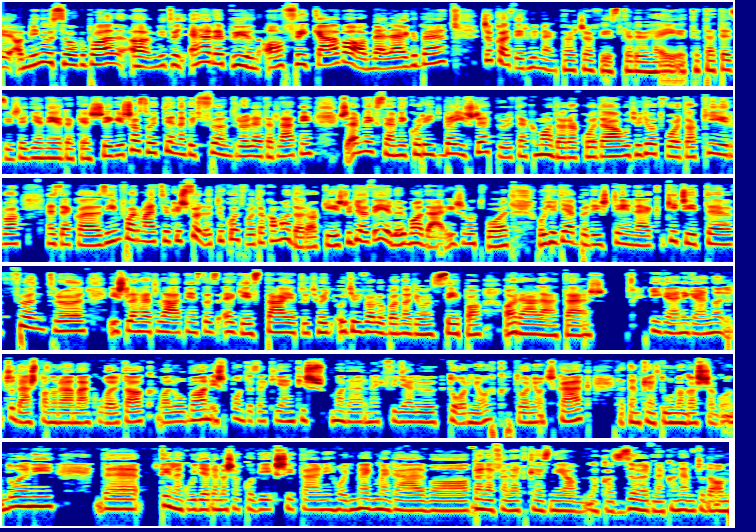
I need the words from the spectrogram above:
a mínuszokban, amit hogy elrepüljön Afrikába, a melegbe, csak azért, hogy megtartsa a fészkelő helyét. Tehát ez is egy ilyen érdekesség. És az, hogy tényleg, hogy föntről lehetett látni, és emlékszel, mikor így be is repültek madarak oda, úgyhogy ott voltak kiírva ezek az információk, és fölöttük ott voltak a madarak is, ugye az élő madár is ott volt, úgyhogy ebből is tényleg kicsit föntről is lehet látni ezt az egész tájat, úgyhogy, úgyhogy valóban nagyon szép a, a rálátás. Igen, igen, nagy, csodás panorámák voltak valóban, és pont ezek ilyen kis madár megfigyelő tornyok, tornyocskák, tehát nem kell túl magasra gondolni, de tényleg úgy érdemes akkor végsétálni, hogy megmegállva belefeledkezni annak a zöldnek, a nem tudom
